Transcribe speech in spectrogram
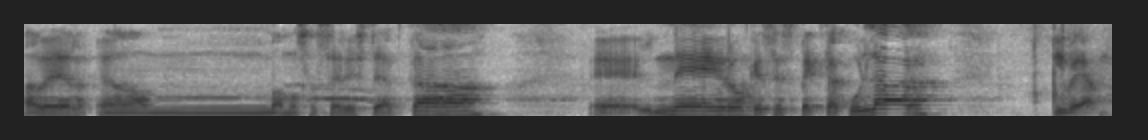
A ver, um, vamos a hacer este acá. El negro, que es espectacular. Y vean.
